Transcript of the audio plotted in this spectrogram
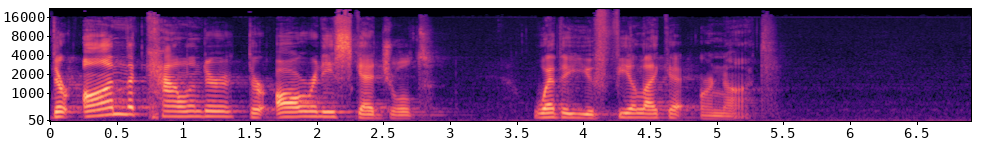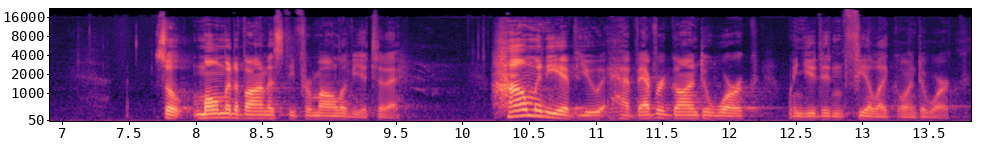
They're on the calendar, they're already scheduled, whether you feel like it or not. So, moment of honesty from all of you today. How many of you have ever gone to work when you didn't feel like going to work?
